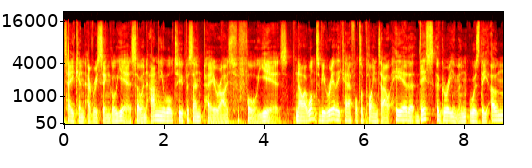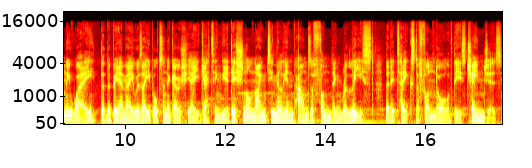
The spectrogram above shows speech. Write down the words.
taken every single year, so an annual 2% pay rise for four years. Now, I want to be really careful to point out here that this agreement was the only way that the BMA was able to negotiate getting the additional £90 million of funding released that it takes to fund all of these changes.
